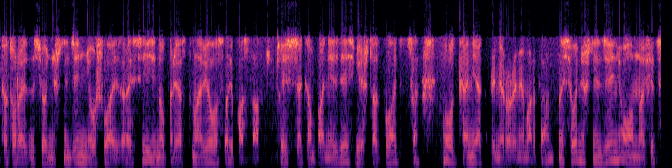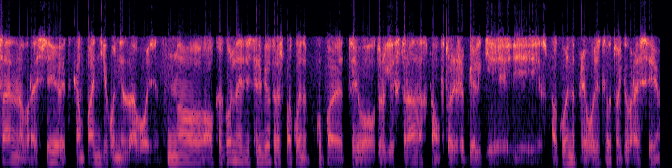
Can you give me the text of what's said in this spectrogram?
которая на сегодняшний день не ушла из России, но приостановила свои поставки. То есть вся компания здесь, весь штат платится. Ну, вот коньяк, к примеру, Реми Мартан. На сегодняшний день он официально в Россию эта компания его не завозит. Но алкогольные дистрибьюторы спокойно покупают его в других странах, там в той же Бельгии, и спокойно привозят в итоге в Россию.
